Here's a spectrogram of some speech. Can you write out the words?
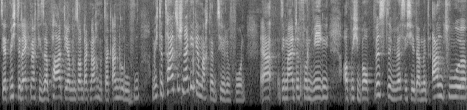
sie hat mich direkt nach dieser Party am Sonntagnachmittag angerufen und mich total zu Schnecke gemacht am Telefon. Ja, sie meinte von wegen, ob ich überhaupt wüsste, wie was ich ihr damit antue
